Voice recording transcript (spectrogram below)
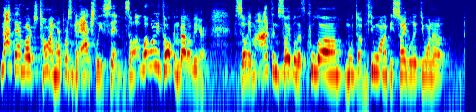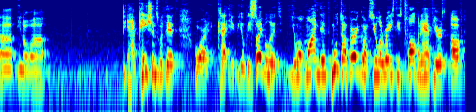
not that much time where a person can actually sin. So what, what are we talking about over here? So im atim soivel kulam mutav. If you want to be soivelit, you want to, uh, you know. Uh, have patience with it, or you'll be civil it, you won't mind it. Muta, very good. So you'll erase these 12 and a half years of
